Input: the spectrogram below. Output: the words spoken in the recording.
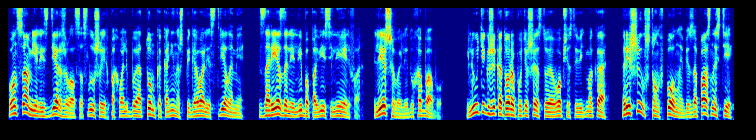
Он сам еле сдерживался, слушая их похвальбы о том, как они нашпиговали стрелами, зарезали либо повесили эльфа, лешего или духобабу. Лютик же, который, путешествуя в обществе ведьмака, решил, что он в полной безопасности,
